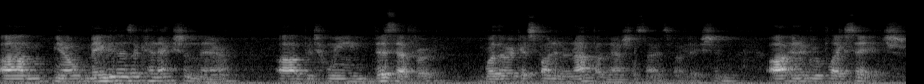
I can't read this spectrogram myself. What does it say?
um, you know, maybe there's a connection there uh, between this effort, whether it gets funded or not by the National Science Foundation, uh, and a group like SAGE.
